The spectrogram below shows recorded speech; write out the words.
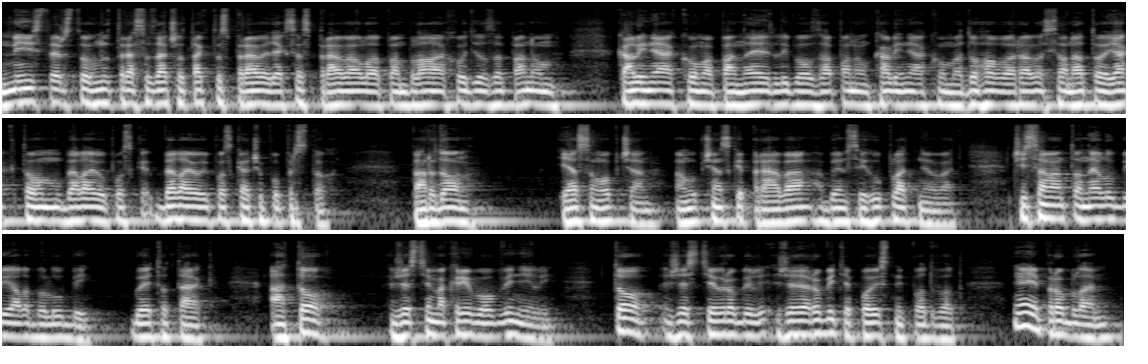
ministerstvo vnútra sa začalo takto správať, ak sa správalo a pán Blaha chodil za pánom Kaliňákom a pán Nejedli bol za pánom Kaliňákom a dohovorali sa na to, jak tomu Belajovi, poska- Belajovi poskáču po prstoch. Pardon, ja som občan, mám občianské práva a budem si ich uplatňovať. Či sa vám to nelúbi alebo ľúbi, bude to tak. A to, že ste ma krivo obvinili, to, že ste urobili, že robíte poistný podvod, nie je problém.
